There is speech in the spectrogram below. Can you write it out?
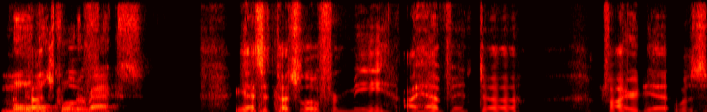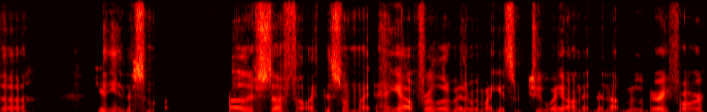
mobile quarterbacks. Yeah, that's a touch low for me. I haven't. Uh, fired yet. Was uh, getting into some other stuff. Felt like this one might hang out for a little bit, or we might get some two way on it and then not move very far.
